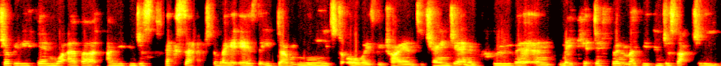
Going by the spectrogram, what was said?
chubby, thin, whatever, and you can just accept the way it is that you don't need to always be trying to change it and improve it and make it different. Like you can just actually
